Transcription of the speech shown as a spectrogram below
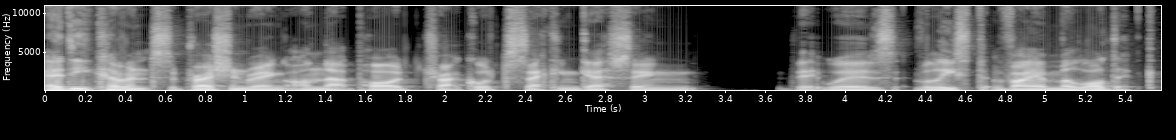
Eddie Current Suppression Ring on that pod track called Second Guessing that was released via Melodic.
